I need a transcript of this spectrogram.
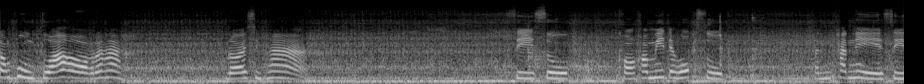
ต้องพุ่งตัวออกนะคะ 115 สี่สูบของเขามีแต่หกสูบคันคันนี้สี่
